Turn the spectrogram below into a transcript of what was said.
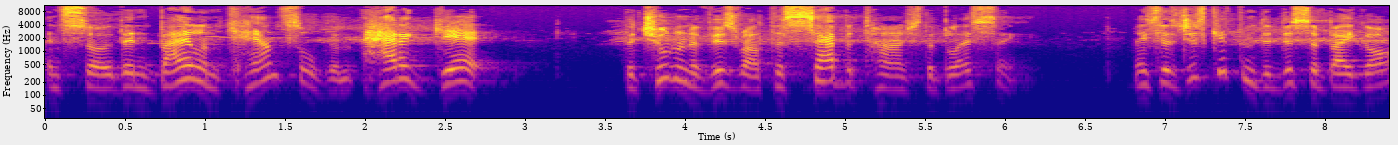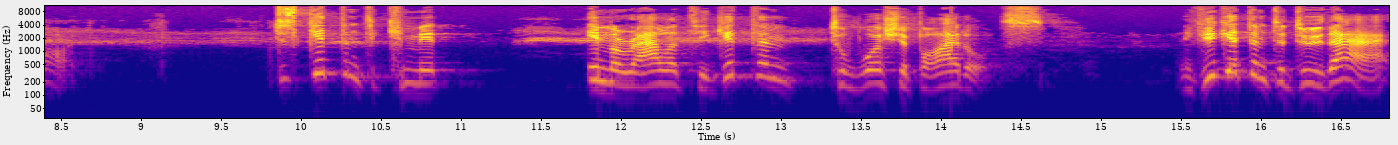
and so then Balaam counseled them how to get the children of Israel to sabotage the blessing. And he says, just get them to disobey God. Just get them to commit immorality. Get them to worship idols. If you get them to do that,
